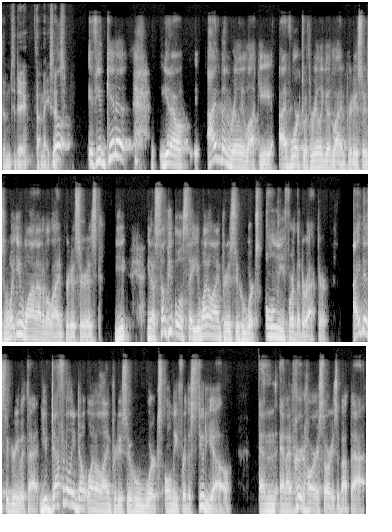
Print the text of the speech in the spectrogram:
them to do? If that makes sense. Well, if you get a, you know, I've been really lucky. I've worked with really good line producers, and what you want out of a line producer is you, you know, some people will say you want a line producer who works only for the director. I disagree with that. You definitely don't want a line producer who works only for the studio. And, and I've heard horror stories about that.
